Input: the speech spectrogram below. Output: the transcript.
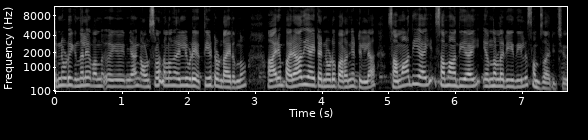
എന്നോട് ഇന്നലെ വന്ന് ഞാൻ കൗൺസിലർ എന്നുള്ള നിലയിൽ ഇവിടെ എത്തിയിട്ടുണ്ടായിരുന്നു. ആരും പരാതിയായിട്ട് എന്നോട് പറഞ്ഞിട്ടില്ല. സമാധിയായി സമാധിയായി എന്നുള്ള രീതിയിൽ സംസാരിച്ചു.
